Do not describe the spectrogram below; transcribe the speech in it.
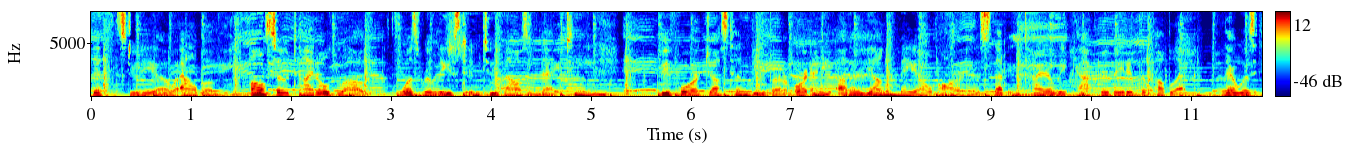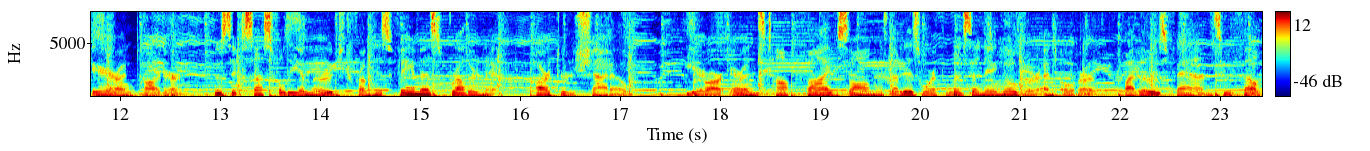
fifth studio album, also titled Love, was released in 2018. Before Justin Bieber or any other young male artist that entirely captivated the public, there was Aaron Carter, who successfully emerged from his famous brother Nick Carter's shadow. Here are Aaron's top 5 songs that is worth listening over and over, by those fans who felt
